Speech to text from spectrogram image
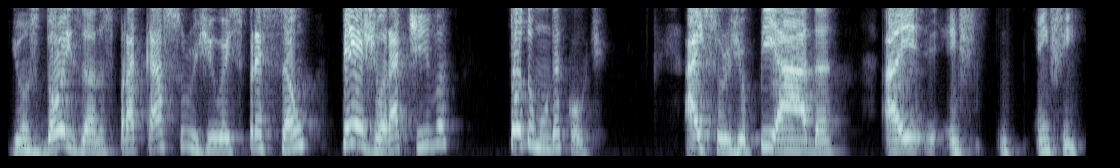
De uns dois anos para cá surgiu a expressão pejorativa: todo mundo é coach. Aí surgiu piada, Aí, enfim,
